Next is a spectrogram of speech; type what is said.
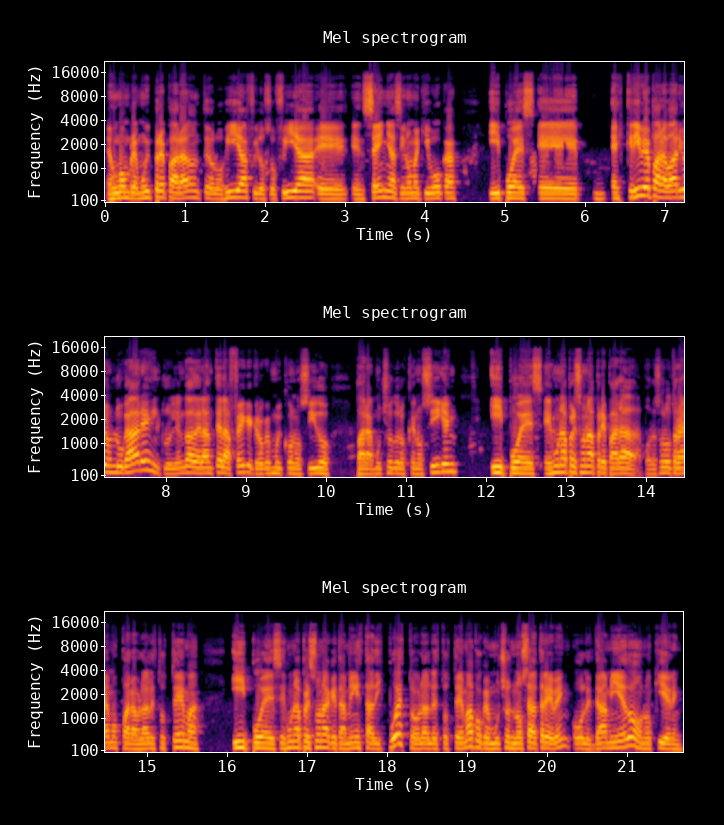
es un hombre muy preparado en teología, filosofía, eh, enseña, si no me equivoco, y pues eh, escribe para varios lugares, incluyendo Adelante la Fe, que creo que es muy conocido para muchos de los que nos siguen. Y pues es una persona preparada, por eso lo traemos para hablar de estos temas. Y pues es una persona que también está dispuesto a hablar de estos temas porque muchos no se atreven o les da miedo o no quieren.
